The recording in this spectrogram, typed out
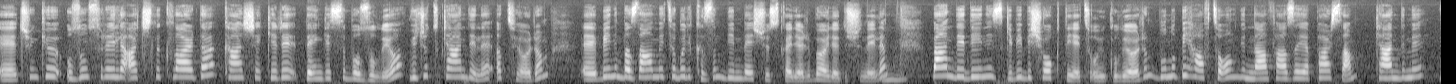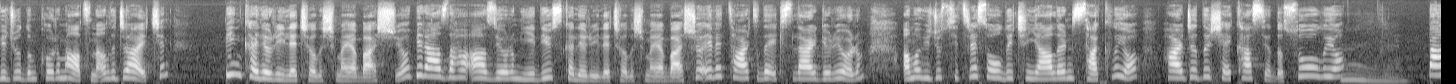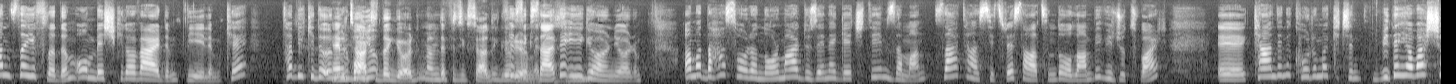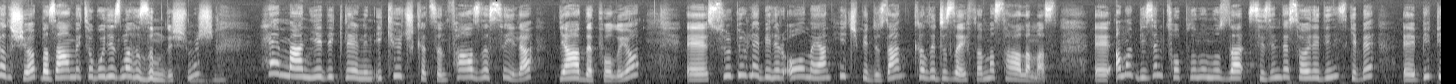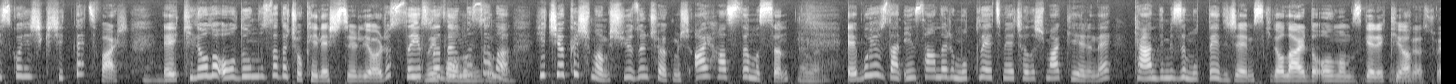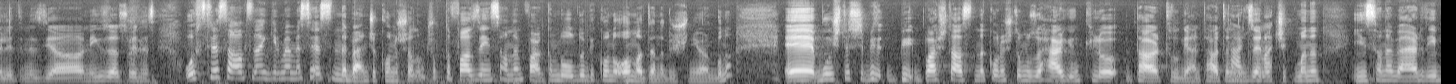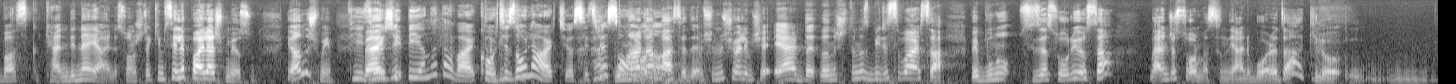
E, çünkü uzun süreli açlıklarda kan şekeri dengesi bozuluyor. Vücut kendini atıyorum. E, benim bazal metabolik hızım 1500 kalori böyle düşünelim. Ben dediğiniz gibi bir şok diyeti uyguluyorum. Bunu bir hafta 10 günden fazla yaparsam kendimi vücudum koruma altına alacağı için 1000 kaloriyle çalışmaya başlıyor. Biraz daha az yorum 700 kaloriyle çalışmaya başlıyor. Evet tartıda eksiler görüyorum ama vücut stres olduğu için yağlarını saklıyor. Harcadığı şey kas ya da su oluyor. Ben zayıfladım 15 kilo verdim diyelim ki. Tabii ki de ömür Hem boyu tartıda gördüm hem de fizikselde görüyorum. fizikselde etkisini. iyi görünüyorum. Ama daha sonra normal düzene geçtiğim zaman zaten stres altında olan bir vücut var. Ee, kendini korumak için bir de yavaş çalışıyor. Bazal metabolizma hızım düşmüş. Hemen yediklerinin 2-3 katın fazlasıyla yağ depoluyor. Ee, sürdürülebilir olmayan hiçbir düzen kalıcı zayıflama sağlamaz. Ee, ama bizim toplumumuzda sizin de söylediğiniz gibi e, bir psikolojik şiddet var. E, kilolu olduğumuzda da çok eleştiriliyoruz. Zayıfladığımızda olduğumuzda mı? da. Hiç yakışmamış, yüzün çökmüş, ay hasta mısın? Evet. E, bu yüzden insanları mutlu etmeye çalışmak yerine kendimizi mutlu edeceğimiz kilolarda olmamız Ne gerekiyor. güzel söylediniz ya ne güzel söylediniz. O stres altına girme meselesini de bence konuşalım. Çok da fazla insanların farkında olduğu bir konu olmadığını olacağını düşünüyorum bunun. Ee, bu işte bir, başta aslında konuştuğumuz o her gün kilo tartıl yani tartının Tartılmak. üzerine çıkmanın insana verdiği baskı kendine yani. Sonuçta kimseyle paylaşmıyorsun. Yanlış mıyım? Fizyolojik bir yanı da var. Kortizol artıyor, stres Ha, Bunlardan hormonu. bahsedelim. Şimdi şöyle bir şey. Eğer da- danıştığınız birisi varsa ve bunu size soruyorsa bence sormasın yani bu arada kilo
